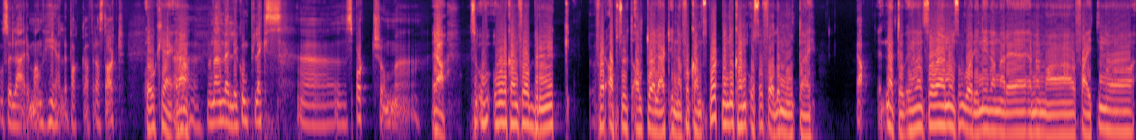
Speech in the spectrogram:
og så lærer man hele pakka fra start. Ok, ja. Eh, Men det er en veldig kompleks eh, sport som eh, Ja, så hvor du kan få bruk for absolutt alt du har lært innenfor kampsport, men du kan også få det mot deg. Ja. Nettopp. Så det er noen som går inn i den der MMA-fighten og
